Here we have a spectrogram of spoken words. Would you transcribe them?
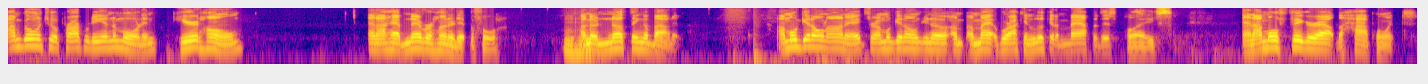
I'm going to a property in the morning here at home, and I have never hunted it before. Mm-hmm. I know nothing about it. I'm gonna get on onX or I'm gonna get on, you know, a, a, map where I can look at a map of this place, and I'm gonna figure out the high points.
